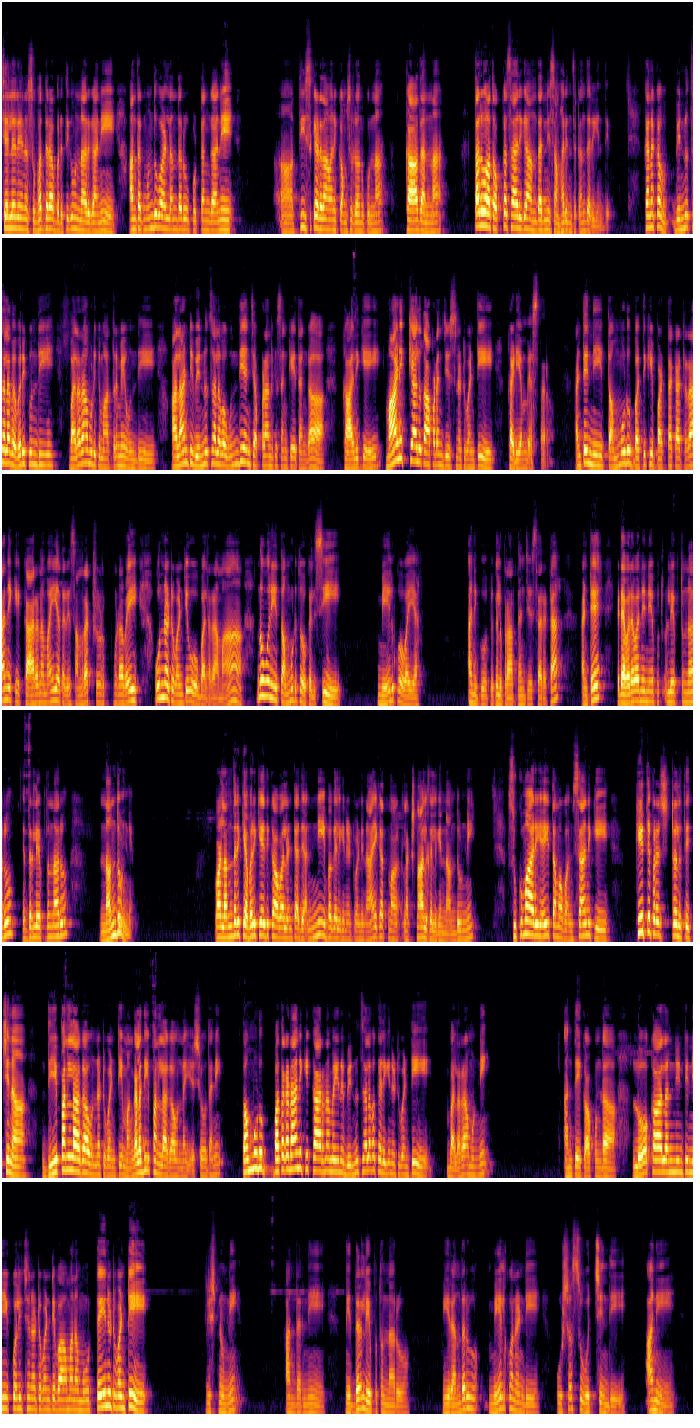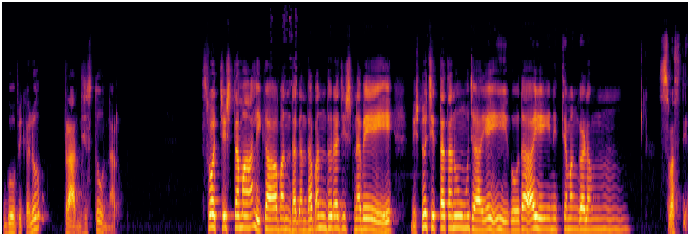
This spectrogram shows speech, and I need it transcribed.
చెల్లెలైన సుభద్ర బ్రతికి ఉన్నారు కానీ అంతకుముందు వాళ్ళందరూ పుట్టంగానే తీసుకెడదామని కంసుడు అనుకున్నా కాదన్నా తరువాత ఒక్కసారిగా అందరినీ సంహరించటం జరిగింది. కనుక వెన్నుచలవ ఎవరికి ఉంది బలరాముడికి మాత్రమే ఉంది. అలాంటి వెన్నుచలవ ఉంది అని చెప్పడానికి సంకేతంగా కాలికి మాణిక్యాలు తాపడం చేసినటువంటి కడియం వేస్తారు. అంటే నీ తమ్ముడు బతికి బట్ట కట్టడానికి కారణమై అతడి సంరక్షకుడవై ఉన్నటువంటి ఓ బలరామా నువ్వు నీ తమ్ముడితో కలిసి మేలుకోవయ్యా. అని గోపికలు ప్రార్థన చేశారట. అంటే ఇక్కడ ఎవరెవరిని లేపు లేపుతున్నారు? నిద్ర లేపుతున్నారు? నందుణ్ణి. వాళ్ళందరికీ ఎవరికి ఏది కావాలంటే అది అన్నీ ఇవ్వగలిగినటువంటి నాయకత్వ లక్షణాలు కలిగిన నందుణ్ణి. సుకుమారి అయి తమ వంశానికి కీర్తి ప్రతిష్టలు తెచ్చిన దీపంలాగా ఉన్నటువంటి మంగళదీపంలాగా ఉన్న యశోదని. తమ్ముడు బతకడానికి కారణమైన వెన్నుచలవ కలిగినటువంటి బలరాముణ్ణి. అంతేకాకుండా లోకాలన్నింటినీ కొలిచినటువంటి వామనమూర్తి అయినటువంటి కృష్ణుణ్ణి అందరినీ నిద్ర లేపుతున్నారు. మీరందరూ మేల్కొనండి ఉషస్సు వచ్చింది అని గోపికలు ప్రార్థిస్తూ ఉన్నారు. స్వచ్చిష్టమాలికా బంధగంధబంధురజిష్ణవే విష్ణు చిత్తతనూజాయై గోదాయై నిత్యమంగళం. స్వస్తి.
